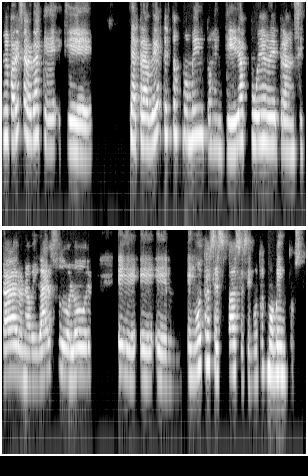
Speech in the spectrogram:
me parece, ¿verdad? Que, que, que a través de estos momentos en que ella puede transitar o navegar su dolor eh, en otros espacios, en otros momentos,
